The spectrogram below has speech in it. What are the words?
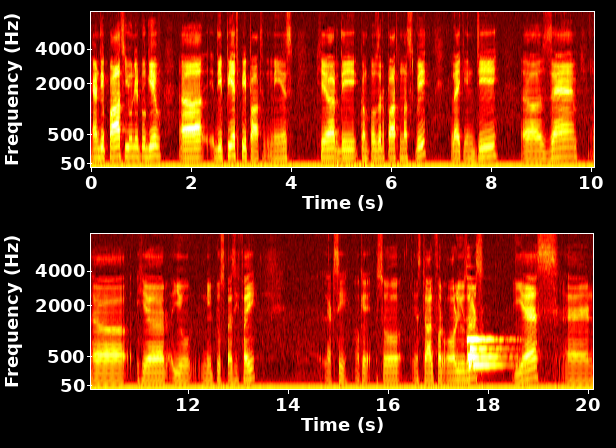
and the path you need to give uh, the PHP path. Means here the composer path must be like in G uh, XAMPP uh, here you need to specify. Let's see. Okay so install for all users. Yes and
